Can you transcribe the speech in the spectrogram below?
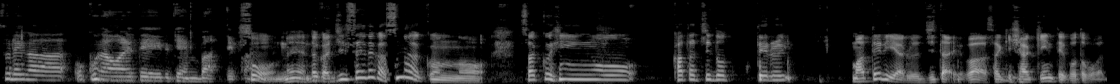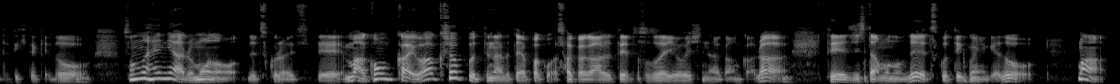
それが行われている現場っていう感じ。そうね。だから実際だからスナー君の作品を形取ってるマテリアル自体はさっき100均っていう言葉が出てきたけど、その辺にあるもので作られてて、まあ今回ワークショップってなるとやっぱこう作家がある程度素材用意しなあかんから提示したもので作っていくんやけど、まあ、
